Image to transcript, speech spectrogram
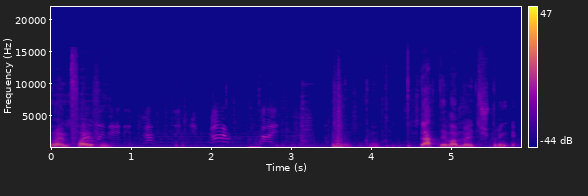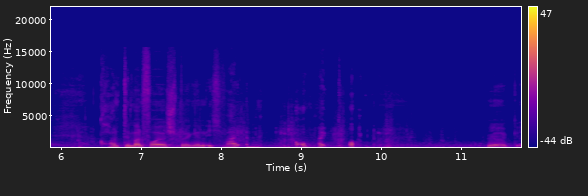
reinpfeifen. Daddys lassen sich im Garten beißen. Ja, ist okay. Ich dachte, weil man jetzt springen... Konnte man vorher springen? Ich weiß... Oh mein Gott. Ja, okay.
